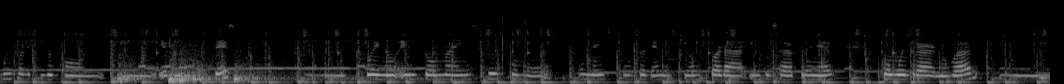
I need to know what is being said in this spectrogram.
muy parecido con eh, Hernán Cortés. Y bueno, él toma esto como una excusa de razón para empezar a planear cómo entrar al lugar y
